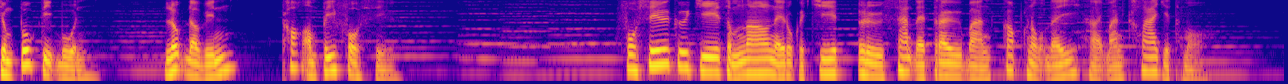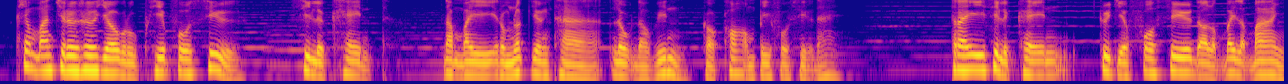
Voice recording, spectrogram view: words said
ជំពូកទី4លោកដាវីនខុសអំពីហ្វូស៊ីលហ្វូស៊ីលគឺជាសំណល់នៃរុក្ខជាតិឬសត្វដែលត្រូវបានកប់ក្នុងដីហើយបានคล้ายជាថ្មខ្ញុំបានជ្រើសរើសយករូបភាពហ្វូស៊ីល silicate ដើម្បីរំលឹកយើងថាលោកដាវីនក៏ខុសអំពីហ្វូស៊ីលដែរត្រី silicate គឺជា fossil ដ៏ល្បីល្បាញ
